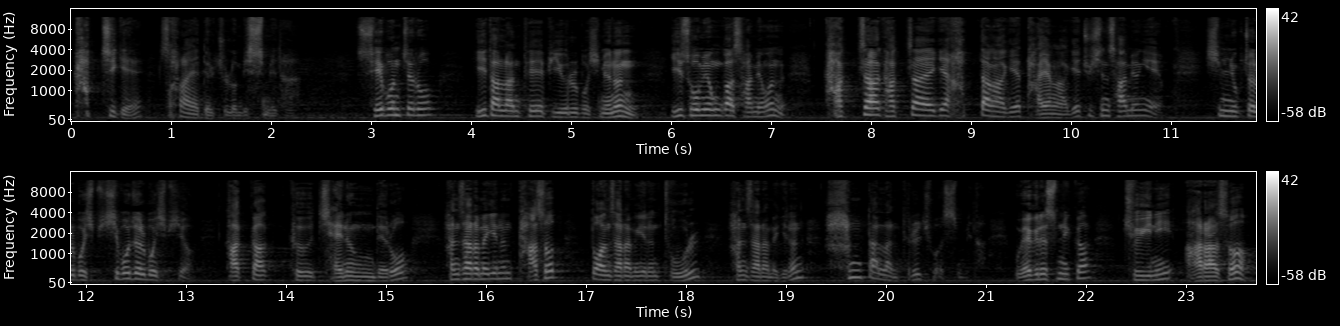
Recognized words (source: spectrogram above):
값지게 살아야 될 줄로 믿습니다. 세 번째로 이 달란트의 비유를 보시면은 이 소명과 사명은 각자 각자에게 합당하게 다양하게 주신 사명이에요. 16절 보십시오. 15절 보십시오. 각각 그 재능대로 한 사람에게는 다섯, 또 한 사람에게는 둘, 한 사람에게는 한 달란트를 주었습니다. 왜 그랬습니까? 주인이 알아서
